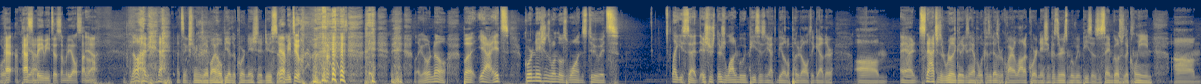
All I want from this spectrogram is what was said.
Or- pa- pass yeah. a baby to somebody else. I don't Yeah. know. No, I mean that's an extreme example. I hope you have the coordination to do so. Yeah, me too. like, oh no. But yeah, it's coordination is one of those ones too. It's like you said, there's just there's a lot of moving pieces, and you have to be able to put it all together. Um, and snatch is a really good example because it does require a lot of coordination because there is moving pieces. The same goes for the clean. Um,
